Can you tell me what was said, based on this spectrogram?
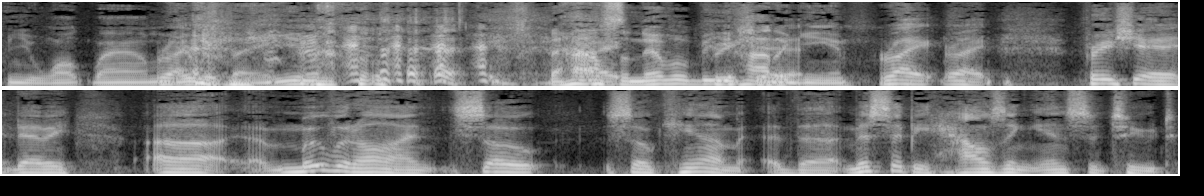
when you walk by them, Right. everything. You know, the house Right. will never be Appreciate hot it. again. Right, right. Appreciate it, Debbie. Uh, moving on. So, so Kim, the Mississippi Housing Institute.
